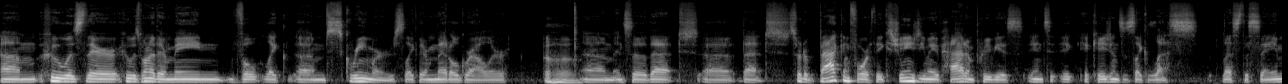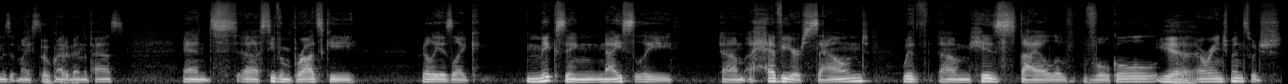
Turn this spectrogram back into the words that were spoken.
Um, who was their who was one of their main vote like um, screamers, like their metal growler. Uh-huh. Um, and so that uh, that sort of back and forth, the exchange you may have had on previous int- occasions is like less less the same as it might Okay. might have been in the past. And uh, Stephen Brodsky really is like mixing nicely um, a heavier sound with um, his style of vocal Yeah. uh, arrangements, which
